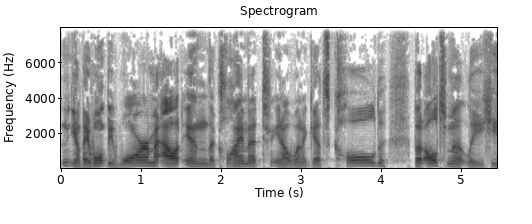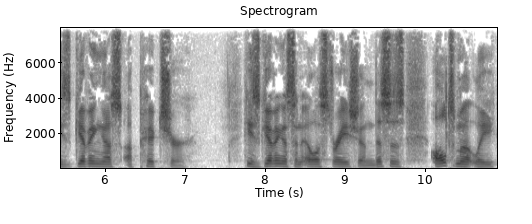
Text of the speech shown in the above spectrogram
you know, they won't be warm out in the climate, you know, when it gets cold. But ultimately, he's giving us a picture he's giving us an illustration. This is ultimately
